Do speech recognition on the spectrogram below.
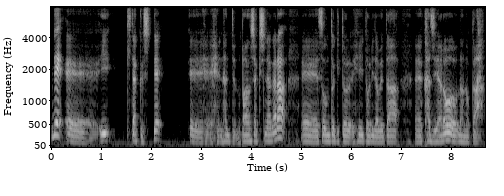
で、えー帰宅して、えー ていうの晩酌しながら、えーその時と火取りだめた、えー家事やろうなのか、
